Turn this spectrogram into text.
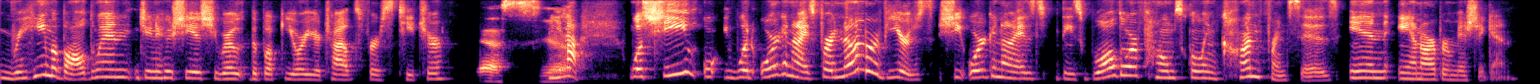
Rahima Baldwin. Do you know who she is? She wrote the book "You're Your Child's First Teacher." Yes. Yeah. yeah. Well, she would organize for a number of years. She organized these Waldorf homeschooling conferences in Ann Arbor, Michigan.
